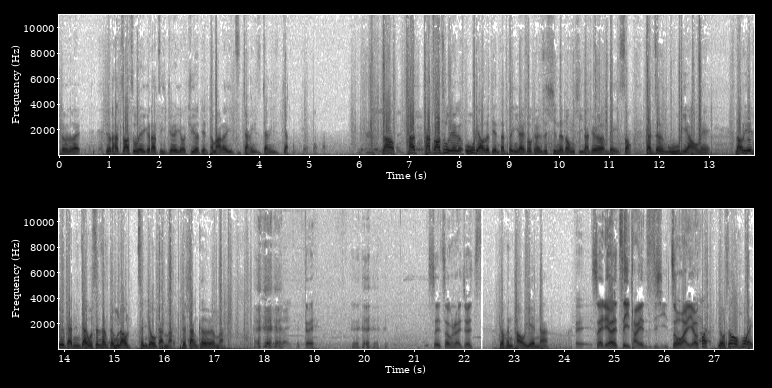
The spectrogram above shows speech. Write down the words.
对不对？就他抓住了一个他自己觉得有趣的点，他妈的一直讲，一直讲，一直讲。然后他他抓住了一个无聊的点，但对你来说可能是新的东西，他觉得很美颂，干这很无聊呢。然后你就觉得干你在我身上得不到成就感嘛，就相克了嘛。对，所以这种人就就很讨厌呐。对，所以你会自己讨厌自己，做完以后有时候会，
